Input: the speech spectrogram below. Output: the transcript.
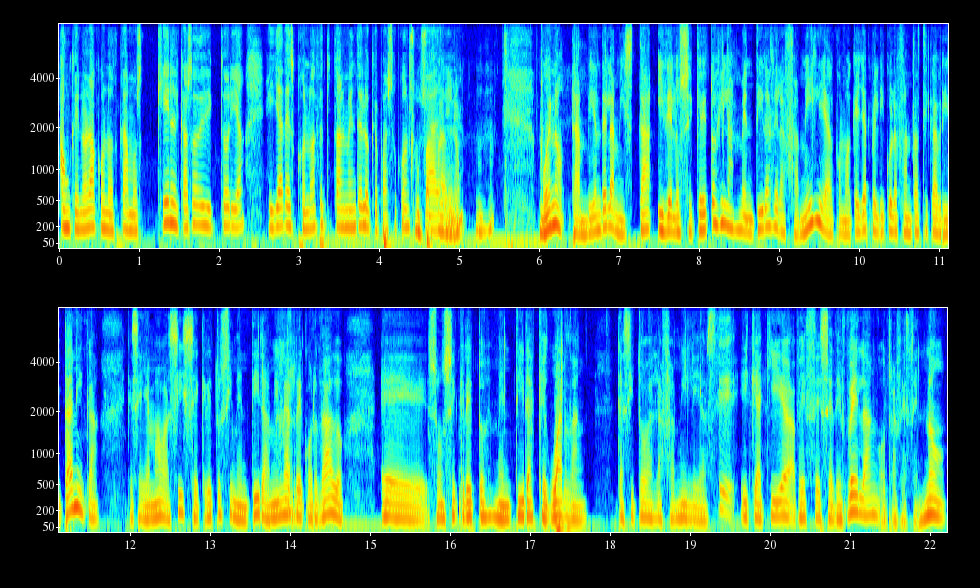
aunque no la conozcamos, que en el caso de Victoria, ella desconoce totalmente lo que pasó con, su, padre. Bueno, también de la amistad y de los secretos y las mentiras de la familia, como aquella película fantástica británica que se llamaba así, secretos y mentiras. A mí me ha recordado, eh, son secretos, mentiras que guardan casi todas las familias y que aquí a veces se desvelan, otras veces no,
